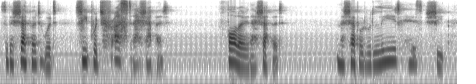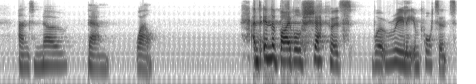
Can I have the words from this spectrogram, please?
So the shepherd would, sheep would trust their shepherd, follow their shepherd, and the shepherd would lead his sheep and know them well. And in the Bible, shepherds were really important.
